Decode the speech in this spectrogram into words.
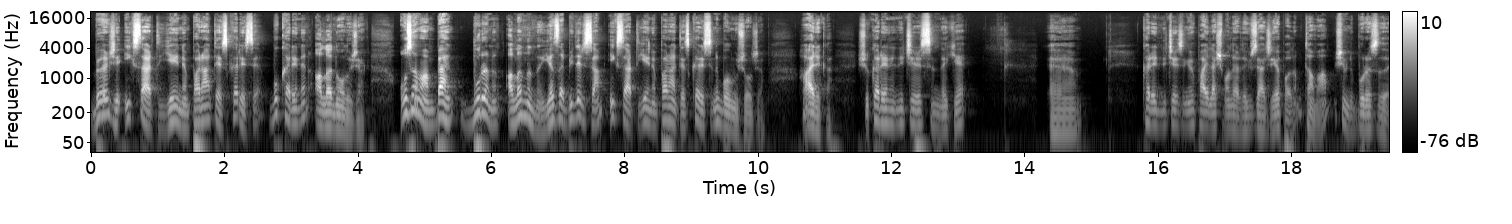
Böylece x artı y'nin parantez karesi bu karenin alanı olacak. O zaman ben buranın alanını yazabilirsem x artı y'nin parantez karesini bulmuş olacağım. Harika. Şu karenin içerisindeki e, karenin içerisindeki paylaşmaları da güzelce yapalım. Tamam. Şimdi burası da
